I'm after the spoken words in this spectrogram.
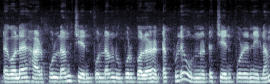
একটা গলায় হার পরলাম, চেন পরলাম আর উপর গলার হারটা খুলে অন্য একটা চেন পরে নিলাম।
